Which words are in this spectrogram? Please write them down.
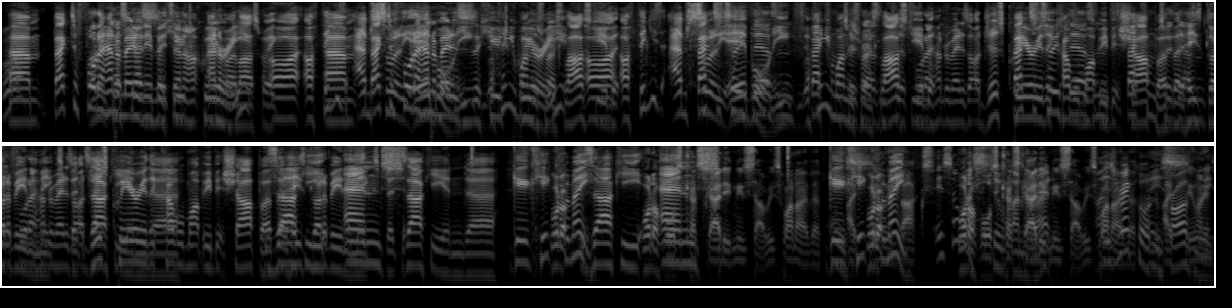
Um, back to four hundred metres is a huge query. last week. Oh, I, think um, back to four hundred metres is a huge query. Last year, oh, I think oh, he's absolutely airborne. He, I think he won this race last year. four hundred metres. I just query the couple might be a bit sharper, but he's got to be in the mix. I just query the couple might be a bit sharper, but he's got to be in the mix. But Zaaki and uh, Giga kick for me. Zaaki what a horse Cascadian is though. He's won over. Giga kick for me. What a horse Cascadian is though. Oh, he's won over. His record in prize money.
